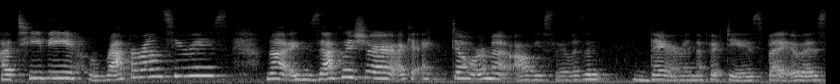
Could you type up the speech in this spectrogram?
a TV wraparound series. I'm not exactly sure. I, I, don't remember. Obviously, I wasn't there in the 50s, but it was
